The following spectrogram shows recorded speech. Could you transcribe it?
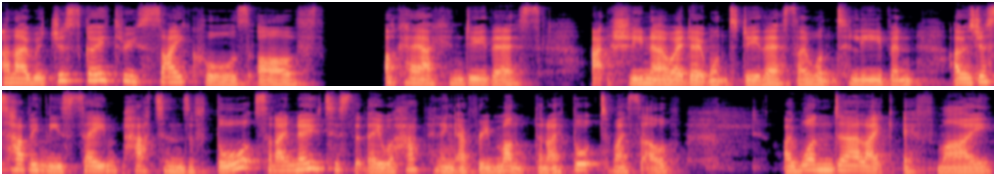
and I would just go through cycles of, okay, I can do this. Actually, no, I don't want to do this. I want to leave. And I was just having these same patterns of thoughts. And I noticed that they were happening every month. And I thought to myself, I wonder like if my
